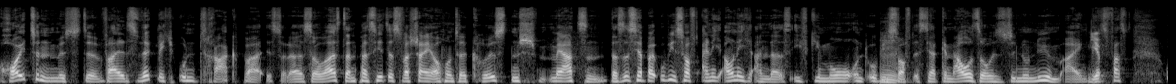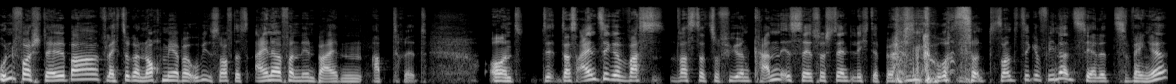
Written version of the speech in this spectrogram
häuten müsste, weil es wirklich untragbar ist oder sowas, dann passiert es wahrscheinlich auch unter größten Schmerzen. Das ist ja bei Ubisoft eigentlich auch nicht anders. Yves Guillemot und Ubisoft mhm. ist ja genauso synonym eigentlich. Yep. Ist fast unvorstellbar, vielleicht sogar noch mehr bei Ubisoft, dass einer von den beiden abtritt. Und das Einzige, was, was dazu führen kann, ist selbstverständlich der Börsenkurs und sonstige finanzielle Zwänge.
